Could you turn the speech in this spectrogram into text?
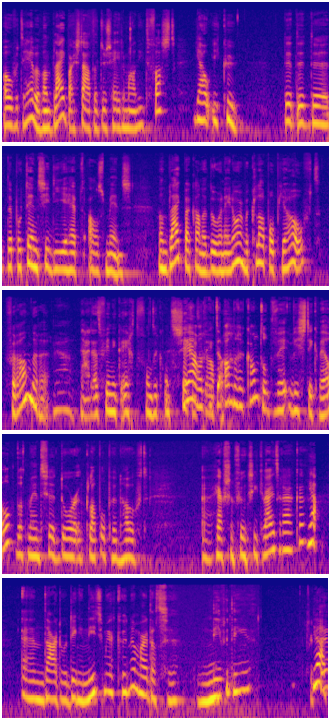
over te hebben. Want blijkbaar staat het dus helemaal niet vast, jouw IQ. De, de, de, de potentie die je hebt als mens. Want blijkbaar kan het door een enorme klap op je hoofd veranderen. Ja. Nou, dat vind ik echt, vond ik ontzettend Ja, want grappig. de andere kant op wist ik wel dat mensen door een klap op hun hoofd eh, hersenfunctie kwijtraken. Ja. En daardoor dingen niet meer kunnen, maar dat ze nieuwe dingen. Ja.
